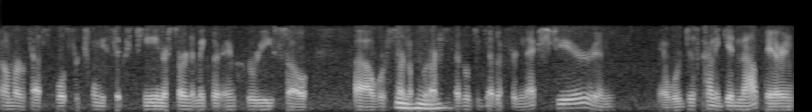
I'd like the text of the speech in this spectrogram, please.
summer festivals for 2016 are starting to make their inquiries. So uh, we're starting to put our Mhm. schedule together for next year, and and we're just kind of getting out there. And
